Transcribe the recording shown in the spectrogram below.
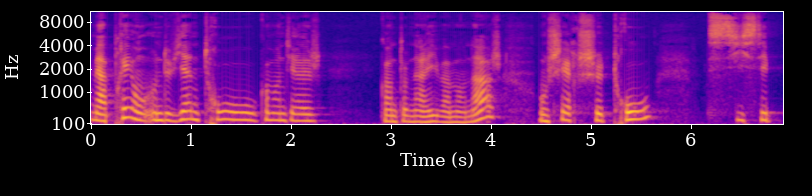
Mais après, on, on devient trop, comment dirais-je, quand on arrive à mon âge, on cherche trop si c'est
